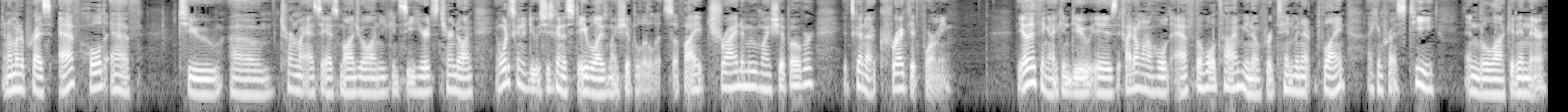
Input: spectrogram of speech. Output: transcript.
and I'm going to press F, hold F to um, turn my SAS module on. You can see here it's turned on. And what it's going to do is just going to stabilize my ship a little bit. So if I try to move my ship over, it's going to correct it for me. The other thing I can do is if I don't want to hold F the whole time, you know, for a 10 minute flight, I can press T and it'll lock it in there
